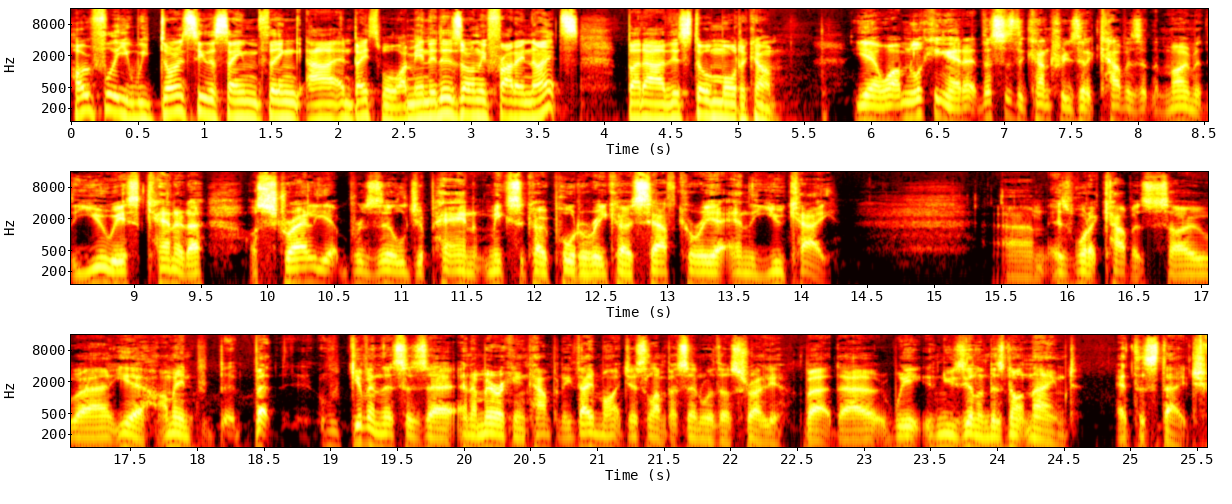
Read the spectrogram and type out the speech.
hopefully, we don't see the same thing uh, in baseball. I mean, it is only Friday nights, but uh, there's still more to come. Yeah, well, I'm looking at it. This is the countries that it covers at the moment the US, Canada, Australia, Brazil, Japan, Mexico, Puerto Rico, South Korea, and the UK. Um, is what it covers. So, uh, yeah, I mean, but given this is a, an American company, they might just lump us in with Australia. But uh, we, New Zealand is not named at this stage.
